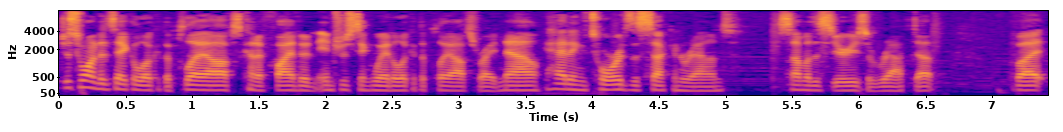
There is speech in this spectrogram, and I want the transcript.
Just wanted to take a look at the playoffs, kind of find an interesting way to look at the playoffs right now. Heading towards the second round. Some of the series are wrapped up. But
